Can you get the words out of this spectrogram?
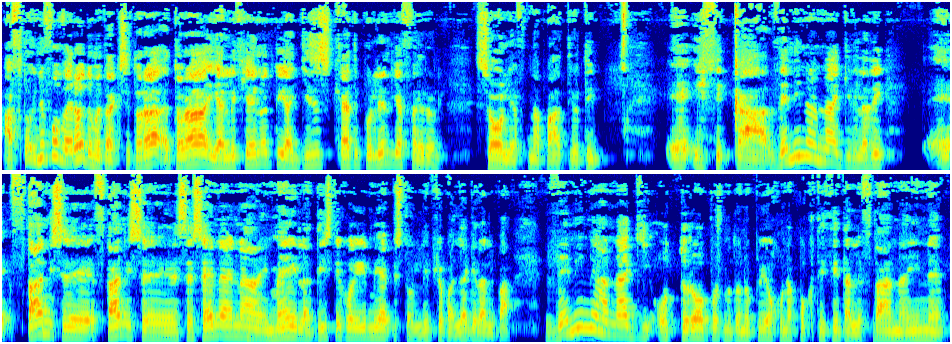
Αυτό είναι φοβερό εντωμεταξύ. Τώρα, τώρα η αλήθεια είναι ότι αγγίζεις κάτι πολύ ενδιαφέρον σε όλη αυτή την απάτη. Ότι ε, ηθικά δεν είναι ανάγκη. Δηλαδή, ε, φτάνει, σε, φτάνει σε, σε σένα ένα email αντίστοιχο ή μια επιστολή πιο παλιά κτλ. Δεν είναι ανάγκη ο τρόπος με τον οποίο έχουν αποκτηθεί τα λεφτά να είναι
